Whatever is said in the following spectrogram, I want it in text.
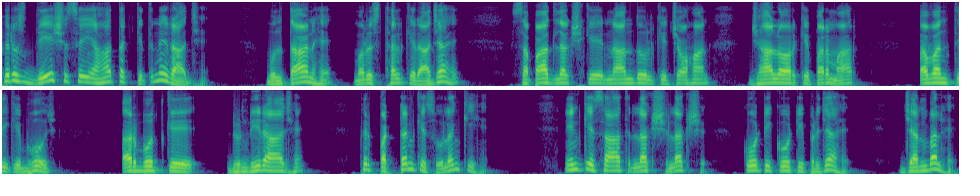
फिर उस देश से यहाँ तक कितने राज हैं? मुल्तान है, मरुस्थल के राजा है, सपाद लक्ष्य के, नांदोल के चौहान, झालौर के परमार, अवंती के भोज, अर्बुद के ढूंढीराज हैं। फिर पट्टन के सोलंकी हैं। इनके साथ लक्ष लक्ष कोटि कोटि प्रजा है, जनबल है,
